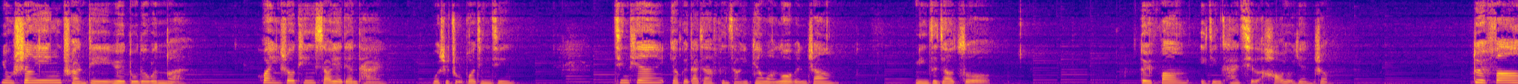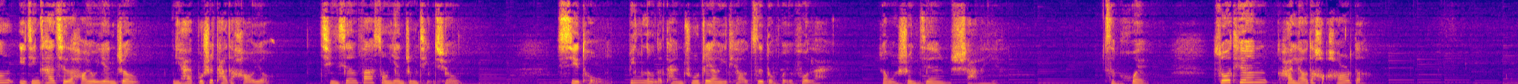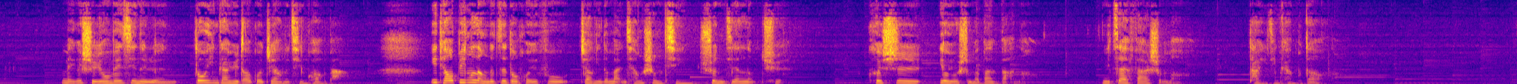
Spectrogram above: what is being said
用声音传递阅读的温暖，欢迎收听小野电台，我是主播晶晶。今天要给大家分享一篇网络文章，名字叫做《对方已经开启了好友验证》。对方已经开启了好友验证，你还不是他的好友，请先发送验证请求。系统。冰冷的弹出这样一条自动回复来，让我瞬间傻了眼。怎么会？昨天还聊得好好的。每个使用微信的人都应该遇到过这样的情况吧？一条冰冷的自动回复，将你的满腔盛情瞬间冷却。可是又有什么办法呢？你再发什么，他已经看不到了。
